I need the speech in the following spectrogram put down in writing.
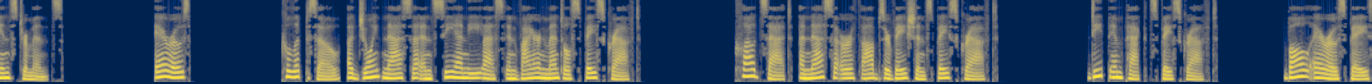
instruments. Aeros CALIPSO, a joint NASA and CNES environmental spacecraft CloudSat, a NASA Earth observation spacecraft. Deep Impact spacecraft. Ball Aerospace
